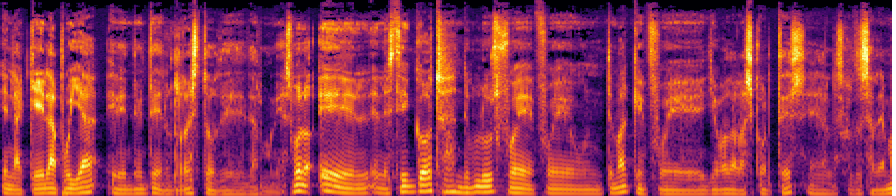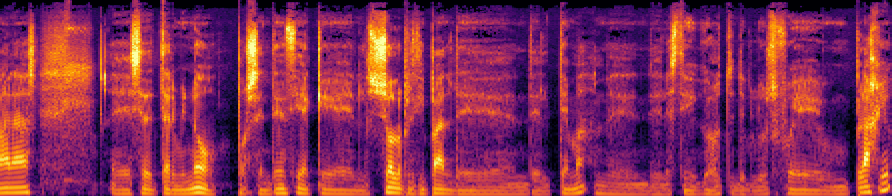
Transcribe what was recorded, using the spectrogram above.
En la que él apoya, evidentemente, el resto de, armonías. Bueno, el, el Steve Gott de Blues fue, fue un tema que fue llevado a las cortes, eh, a las cortes alemanas, eh, se determinó por sentencia que el solo principal de, del tema de, del Steve God de Blues fue un plagio,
